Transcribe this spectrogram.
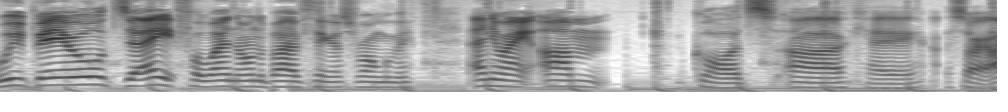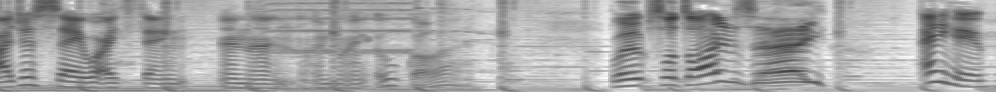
We'd be here all day if I went on about everything that's wrong with me. Anyway, um, God, uh, okay. Sorry, I just say what I think, and then I'm like, oh God. Whoops, a daisy! Anywho,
